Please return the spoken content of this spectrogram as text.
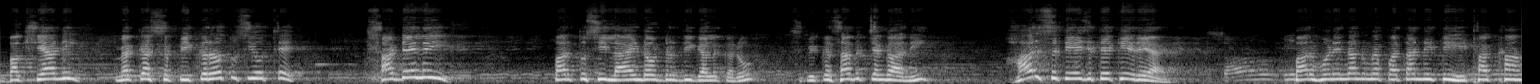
ਬਖਸ਼ਿਆ ਨਹੀਂ। ਮੈਂ ਕਿਹਾ, ਸਪੀਕਰ ਹੋ ਤੁਸੀਂ ਉੱਥੇ? ਸਾਡੇ ਲਈ। ਪਰ ਤੁਸੀਂ ਲਾਈਨ ਆਰਡਰ ਦੀ ਗੱਲ ਕਰੋ। ਸਪੀਕਰ ਸਾਹਿਬ ਚੰਗਾ ਨਹੀਂ। ਹਰ ਸਟੇਜ ਤੇ ਘੇਰਿਆ ਪਰ ਹੁਣ ਇਹਨਾਂ ਨੂੰ ਮੈਂ ਪਤਾ ਨਹੀਂ ਢੀਠ ਅੱਖਾਂ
